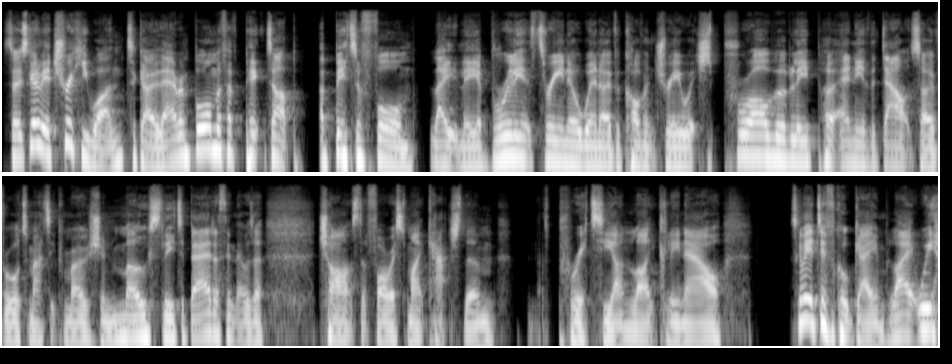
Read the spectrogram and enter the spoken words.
so it's going to be a tricky one to go there. And Bournemouth have picked up a bit of form lately. A brilliant 3 0 win over Coventry, which has probably put any of the doubts over automatic promotion mostly to bed. I think there was a chance that Forest might catch them. That's pretty unlikely now it's gonna be a difficult game. Like we,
